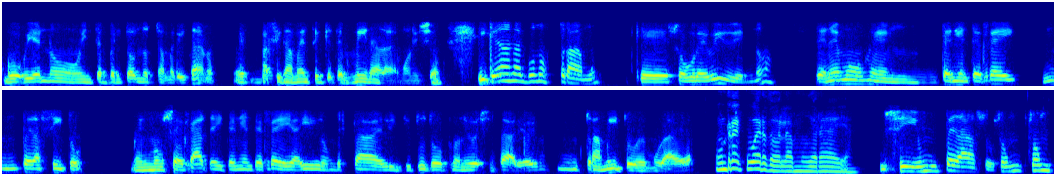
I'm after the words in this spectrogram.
gobierno interventor norteamericano, es básicamente el que termina la demolición. Y quedan algunos tramos que sobreviven, ¿no? Tenemos en Teniente Rey, un pedacito en Monserrate y Teniente Rey, ahí donde está el Instituto Preuniversitario, hay un, tramito de muralla. Un recuerdo de la muralla. Sí, un pedazo, son son,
